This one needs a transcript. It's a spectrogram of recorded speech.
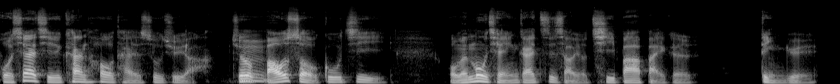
我现在其实看后台的数据啊，就保守估计，我们目前应该至少有七八百个订阅，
